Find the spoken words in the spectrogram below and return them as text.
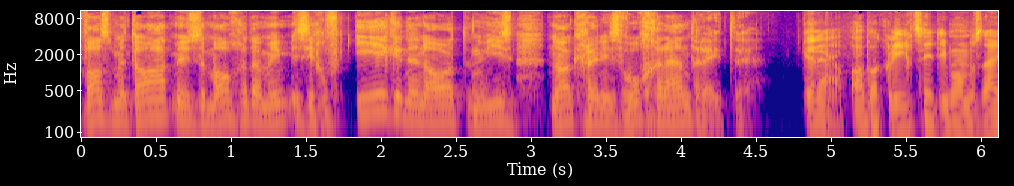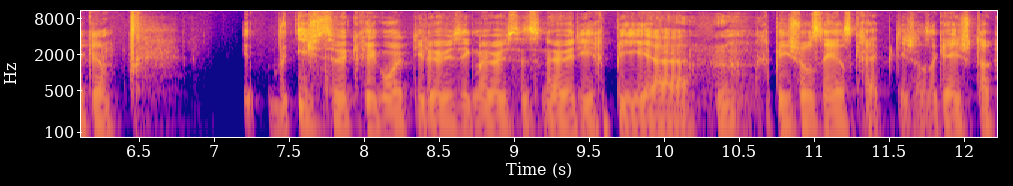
was man da hat müssen machen, damit man sich auf irgendeine Art und Weise noch ins Wochenende retten kann. Genau, aber gleichzeitig muss man sagen, ist es wirklich eine gute Lösung? Wir wissen es nicht. Ich bin, äh, ich bin schon sehr skeptisch. Also gestern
